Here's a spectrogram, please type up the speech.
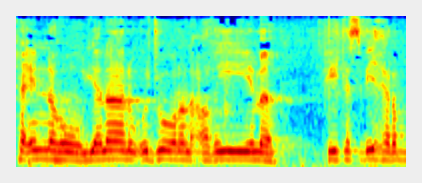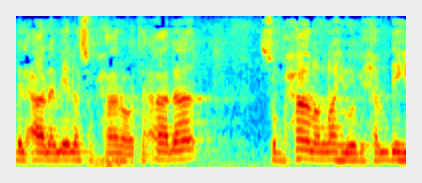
فإنه ينال أجورا عظيمة في تسبيح رب العالمين سبحانه وتعالى سبحان الله وبحمده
